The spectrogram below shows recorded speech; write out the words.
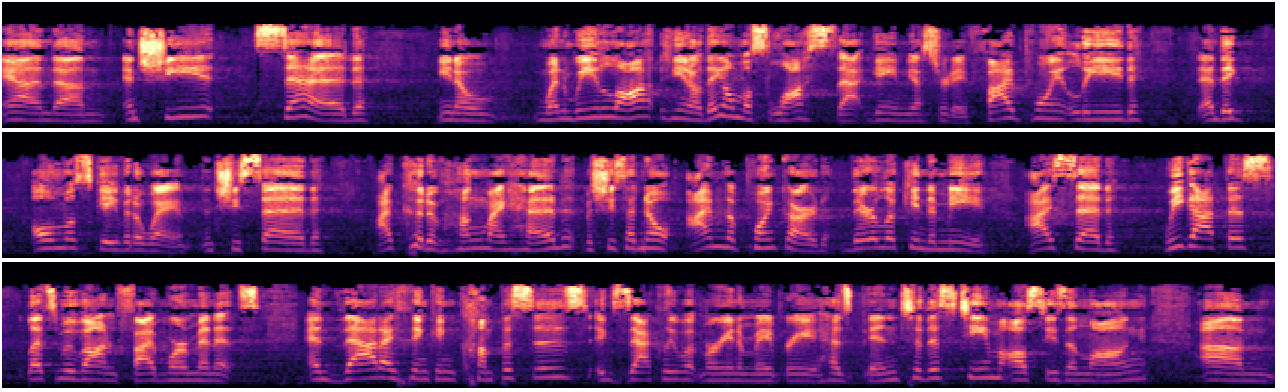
and, um, and she said, you know, when we lost, you know, they almost lost that game yesterday. Five point lead and they almost gave it away. And she said, I could have hung my head, but she said, no, I'm the point guard. They're looking to me. I said, we got this. Let's move on. Five more minutes. And that I think encompasses exactly what Marina Mabrey has been to this team all season long. Um,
